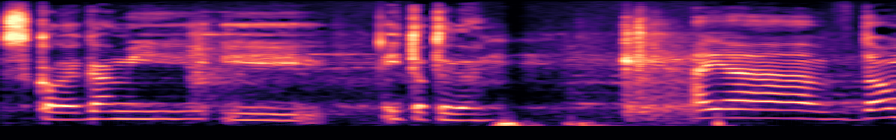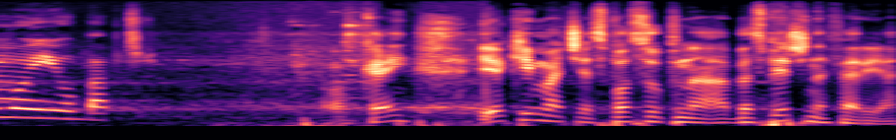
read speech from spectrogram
z kolegami i, i to tyle. A ja w domu i u babci. Okej. Jaki macie sposób na bezpieczne ferie?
